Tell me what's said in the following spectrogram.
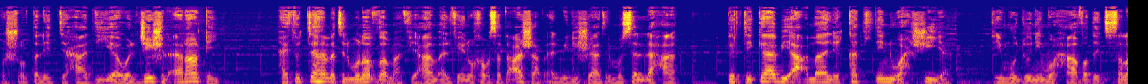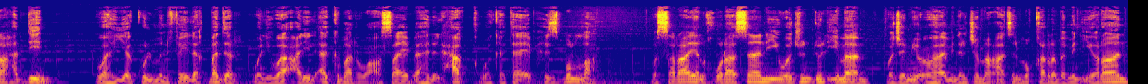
والشرطة الاتحادية والجيش العراقي حيث اتهمت المنظمة في عام 2015 الميليشيات المسلحة بارتكاب أعمال قتل وحشية في مدن محافظة صلاح الدين وهي كل من فيلق بدر ولواء علي الأكبر وعصائب أهل الحق وكتائب حزب الله والسرايا الخراساني وجند الإمام وجميعها من الجماعات المقربة من إيران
